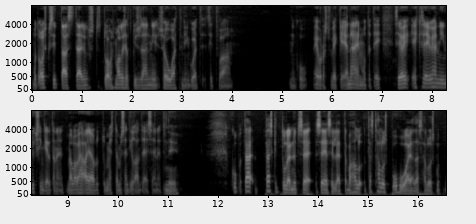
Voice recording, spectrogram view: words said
Mutta olisiko sitten taas sitä, niin kun Tuomas Malliselta kysytään, niin so what, niin kuin, että sitten vaan niin kuin eurosta veke ja näin, mutta ei, se ei, ehkä se ei ole ihan niin yksinkertainen, että me ollaan vähän ajauduttu myös tämmöiseen tilanteeseen. Että niin. Tä, tässäkin tulee nyt se, se esille, että mä halu, tästä haluaisi puhua ja tästä haluaisi, mutta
